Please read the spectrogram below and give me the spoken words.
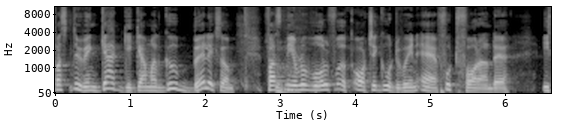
Fast du är en gaggig gammal gubbe liksom. Fast mm. Nero Wolf och Archie Goodwin är fortfarande i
